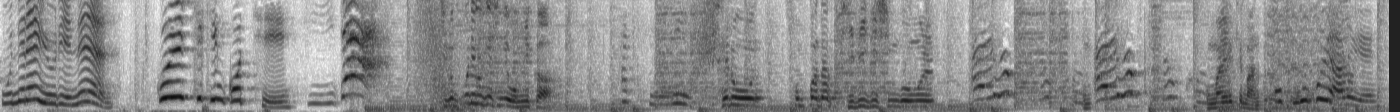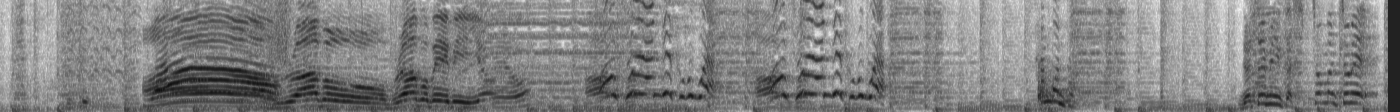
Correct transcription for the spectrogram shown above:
오늘의 요리는 꿀치킨 꼬치. 지다! 지금 뿌리고 계신 게 뭡니까? 파티리 새로운 손바닥 비비기 신공을 아이고, 부족해. 아이고, 부족해. 엄마 이렇게 만들었어요. 어, 브로콜리 알아, 얘. 아, 와, 브라보, 브라보 베이비. 요 어, 주원 안 돼, 그거 뭐야? 아. 어, 주원 안 돼, 그거 뭐야? 한 번 더. 몇 점입니까? 10점 만점에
